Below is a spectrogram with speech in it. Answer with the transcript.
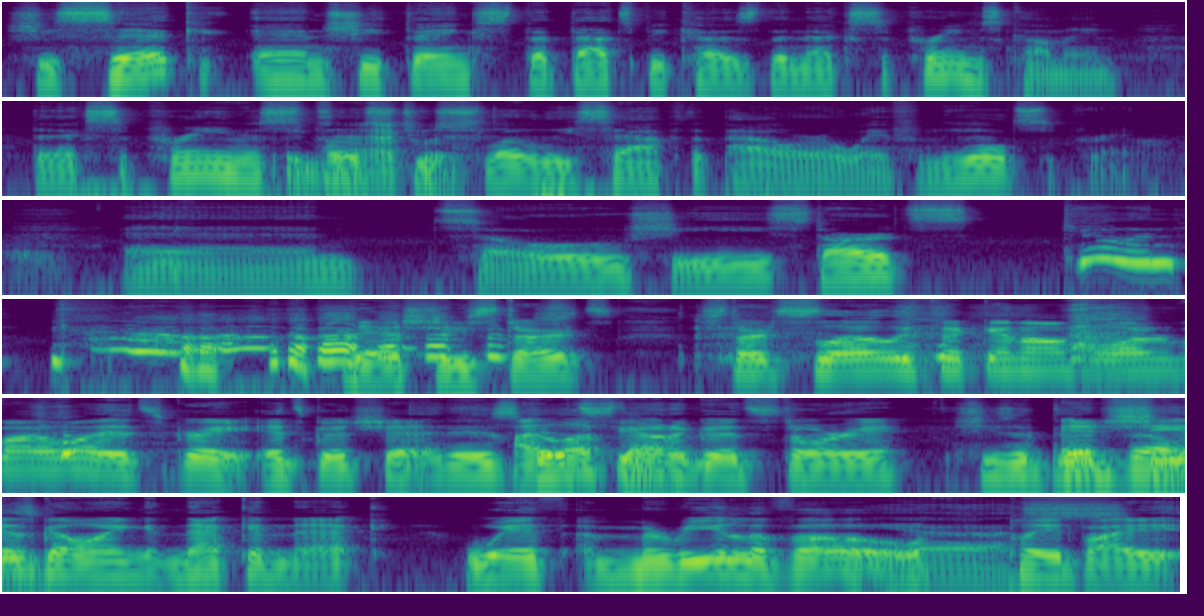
She's sick, and she thinks that that's because the next Supreme's coming. The next Supreme is supposed Exactly. to slowly sap the power away from the old Supreme. And so she starts killing. yeah, she starts starts slowly picking off one by one. It's great. It's good shit. It is I love stuff. Fiona Goode story. She's a good and she is going neck and neck with Marie Laveau, Yes. played by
